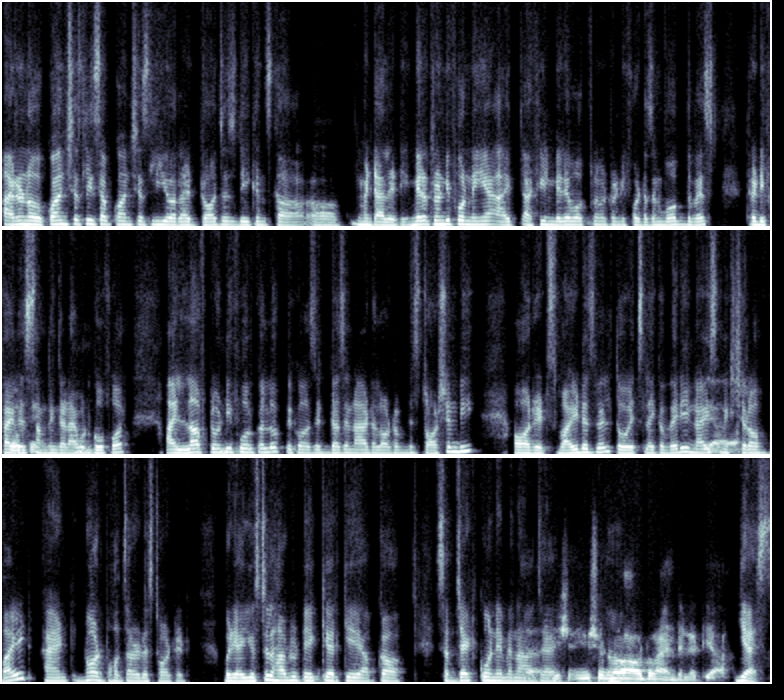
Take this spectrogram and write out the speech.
I don't know consciously subconsciously और एट रॉजर्स डेकन्स का मेंटालिटी मेरा 24 नहीं है आई आई फील मेरे वर्क फ्लो में 24 doesn't work the best 35 is something that I would go for I love 24 का look because it doesn't add a lot of distortion भी और इट्स वाइड एज वेल तो it's like a very nice mixture of wide and not बहुत सारा distorted but you still have to take care कि आपका सब्जेक्ट कोने में ना आ जाए you should know how to handle it yeah yes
